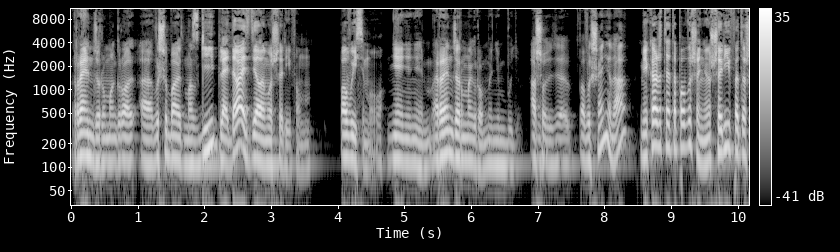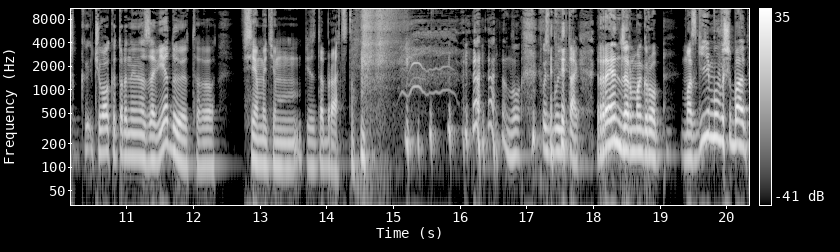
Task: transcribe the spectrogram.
рейнджеру Магро э, вышибают мозги. Блять, давай сделаем его шерифом. Повысим его. Не-не-не, рейнджер Магро мы не будем. А что, э, повышение, да? Мне кажется, это повышение. Но шериф это ж чувак, который, наверное, заведует всем этим пиздобратством. Ну, пусть будет так. Рейнджер Магро мозги ему вышибают,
